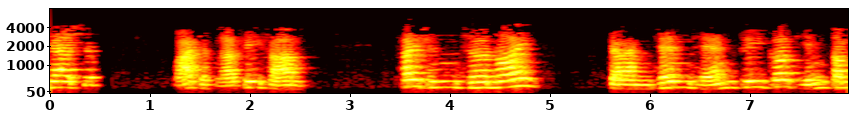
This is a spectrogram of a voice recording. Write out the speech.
gia sức. Quả thật là phi phạm Thái sinh thưa nói, càng thêm thẹn tuy có thiện tâm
